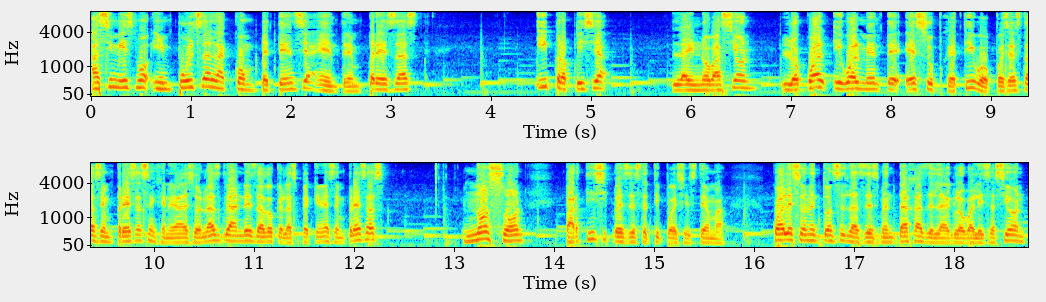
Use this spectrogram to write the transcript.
Asimismo, impulsa la competencia entre empresas y propicia la innovación, lo cual igualmente es subjetivo, pues estas empresas en general son las grandes, dado que las pequeñas empresas no son partícipes de este tipo de sistema. ¿Cuáles son entonces las desventajas de la globalización?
